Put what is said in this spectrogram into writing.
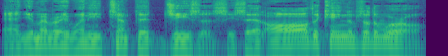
And you remember when he tempted Jesus, he said, All the kingdoms of the world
